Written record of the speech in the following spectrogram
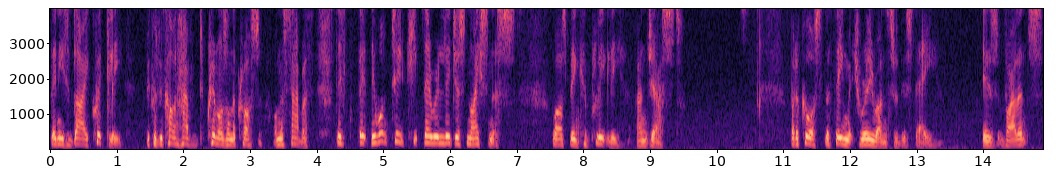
they need to die quickly because we can't have criminals on the cross on the Sabbath. They've, they, they want to keep their religious niceness whilst being completely unjust. But of course, the theme which really runs through this day is violence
